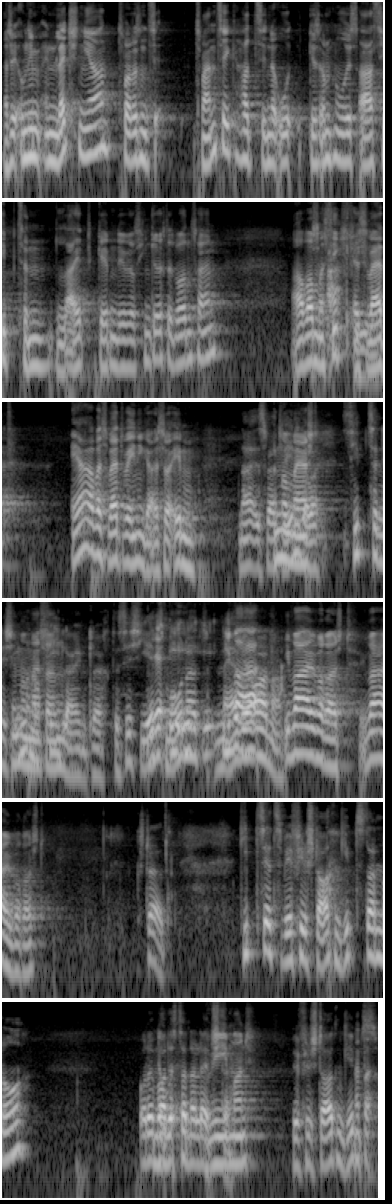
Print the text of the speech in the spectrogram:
Also und im, im letzten Jahr, 2020, hat es in der U gesamten USA 17 Leute gegeben, die was hingerichtet worden sind. Aber man sieht, es wird. Ja, aber es wird weniger. Also eben. Nein, es wird Immer weniger, mehr- aber 17 ist immer immer, mehr noch dann. viel eigentlich. Das ist jedes Ja, Monat ich, ich, mehr ich, war, einer. ich war überrascht. Ich war überrascht. Gestört. Gibt es jetzt, wie viele Staaten gibt es dann noch? Oder war das dann der letzte? Wie manch? Wie viele Staaten gibt es?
